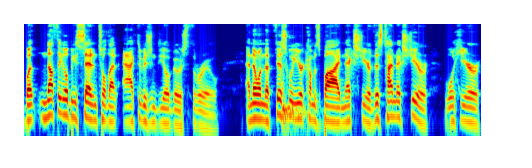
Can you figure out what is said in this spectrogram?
but nothing will be said until that Activision deal goes through. And then when the fiscal year mm-hmm. comes by next year, this time next year, we'll hear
